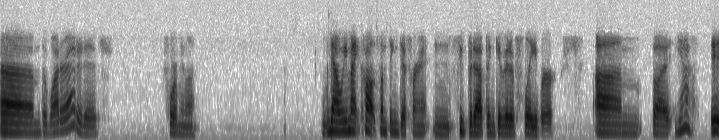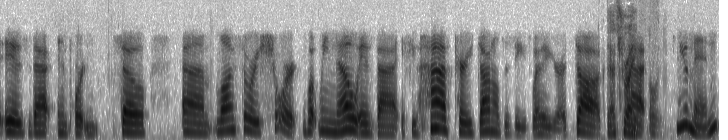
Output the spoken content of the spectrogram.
um, the water additive formula. Now, we might call it something different and soup it up and give it a flavor. Um, but yeah, it is that important. So, um, long story short, what we know is that if you have periodontal disease, whether you're a dog, That's a right. or a human,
